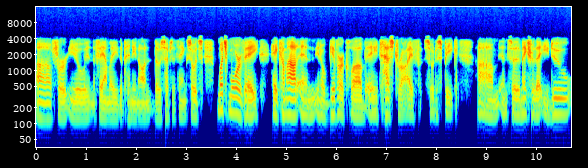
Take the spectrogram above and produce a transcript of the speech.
uh, for you know, in the family, depending on those types of things. So it's much more of a hey, come out and you know give our club a test drive, so to speak, um, and so to make sure that you do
